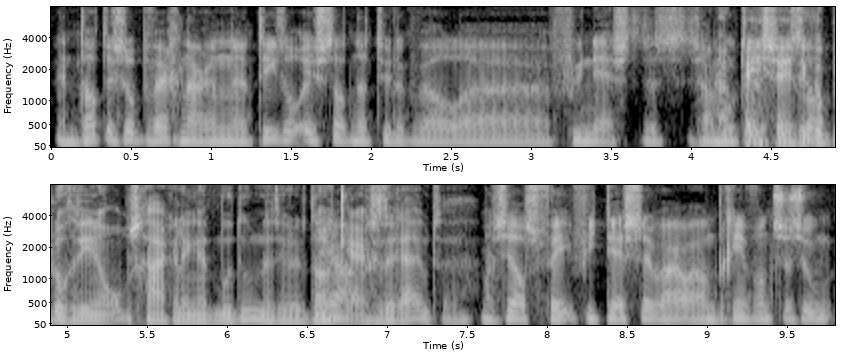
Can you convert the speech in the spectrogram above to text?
En dat is op weg naar een eh, titel is dat natuurlijk wel eh funest. Dus zij moeten PSV is natuurlijk een ploeg die in een omschakeling het moet doen natuurlijk. Dan Ja. krijgen ze de ruimte. Maar zelfs V- Vitesse, waar aan het begin van het seizoen,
